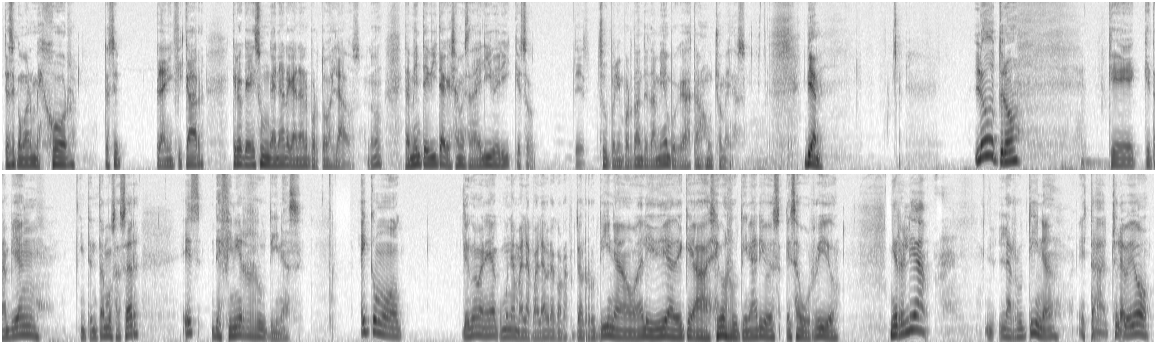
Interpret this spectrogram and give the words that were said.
te hace comer mejor, te hace planificar. Creo que es un ganar-ganar por todos lados. ¿no? También te evita que llames a delivery, que eso es súper importante también porque gastas mucho menos. Bien. Lo otro que, también intentamos hacer es definir rutinas. Hay como, de alguna manera, como una mala palabra con respecto a rutina o da la idea de que, ah, algo rutinario es, es aburrido. Y en realidad, la rutina está, yo la veo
